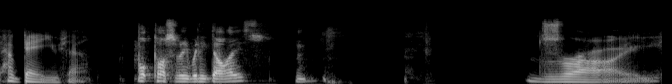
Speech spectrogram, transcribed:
How dare you, sir? What possibly when he dies? Right.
